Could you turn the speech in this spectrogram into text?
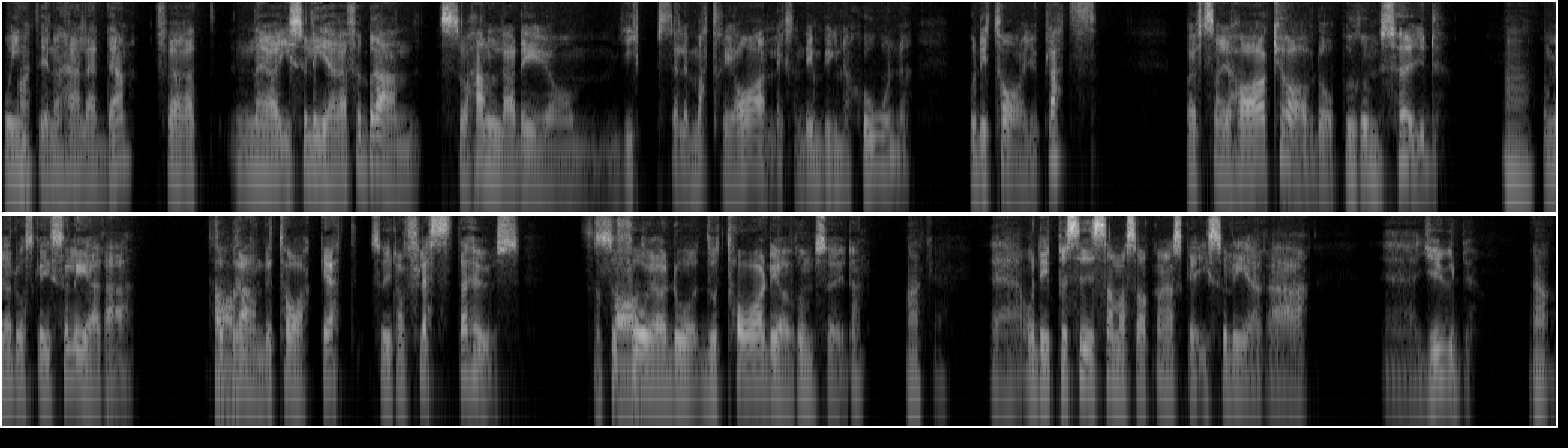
och inte i den här ledden. För att när jag isolerar för brand så handlar det ju om gips eller material, liksom. det är en byggnation och det tar ju plats. Och eftersom jag har krav då på rumshöjd, Mm. om jag då ska isolera för Tak. brand i taket, så i de flesta hus Så så, får jag då, då tar det av rumshöjden. Okej. Eh, och det är precis samma sak om jag ska isolera eh, ljud. Ja.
